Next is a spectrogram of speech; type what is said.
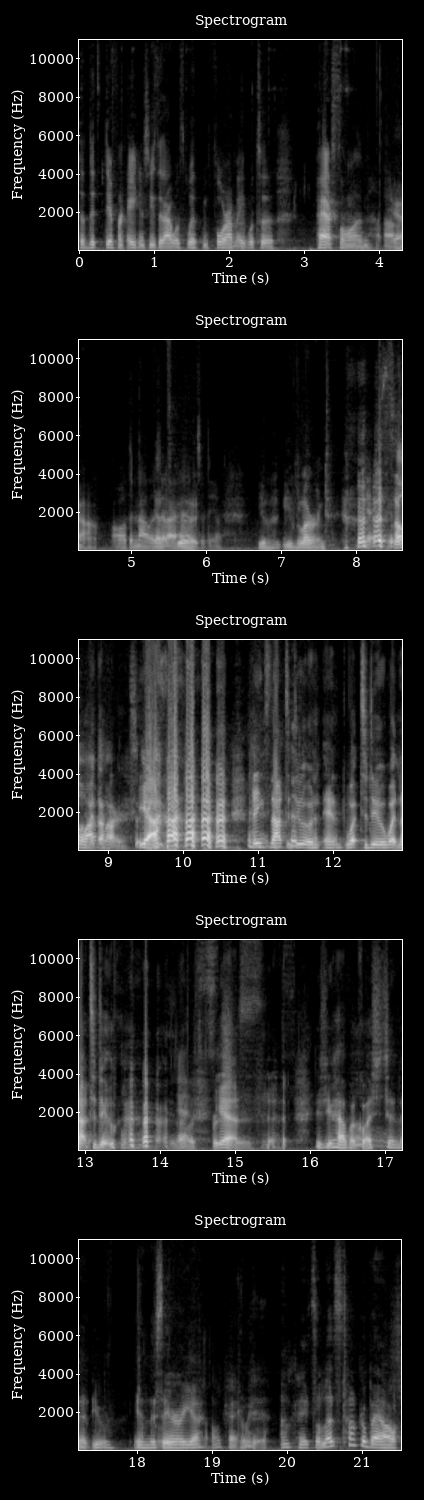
the, the different agencies that I was with before, I'm able to pass on um, Yeah. all the knowledge That's that I good. have to them. You've, you've learned. Yes. Oh, I've the learned. Yeah. Things not to do and, and what to do, what not to do. You know, Yes. yes. sure. Did you have a question that you in this area? Okay. Go ahead. Okay, so let's talk about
